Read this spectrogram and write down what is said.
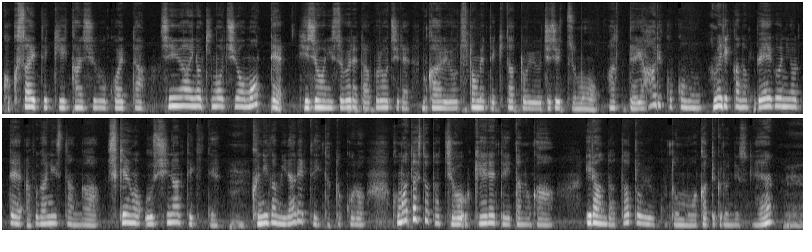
国際的慣習を超えた親愛の気持ちを持って非常に優れたアプローチで迎えるよう努めてきたという事実もあって、やはりここもアメリカの米軍によってアフガニスタンが主権を失ってきてうん。国が乱れていたところ困った人たちを受け入れていたのがイランだったということも分かってくるんですね。え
